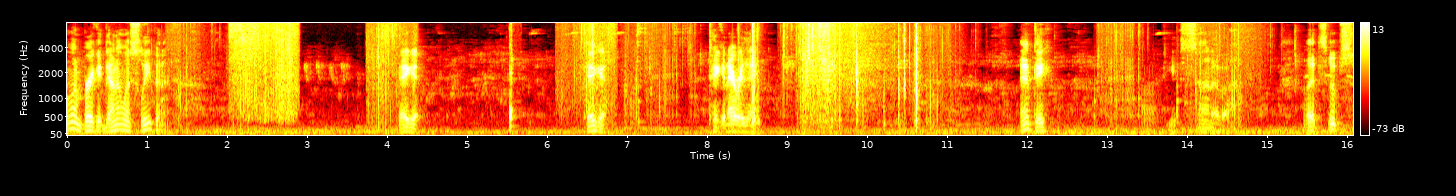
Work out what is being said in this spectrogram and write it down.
I want to break it down. I want to sleep in it. Take it. Take it. Taking everything. Empty. You son of a. Let's, oops,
